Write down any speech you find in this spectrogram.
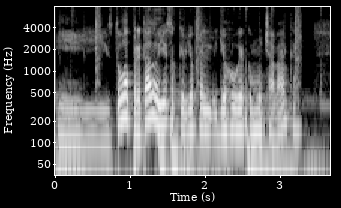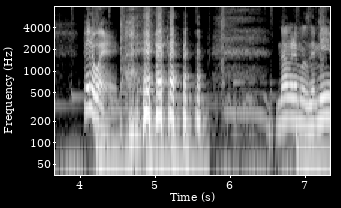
Y estuvo apretado y eso que yo, yo jugué con mucha banca. Pero bueno. no habremos de mí.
